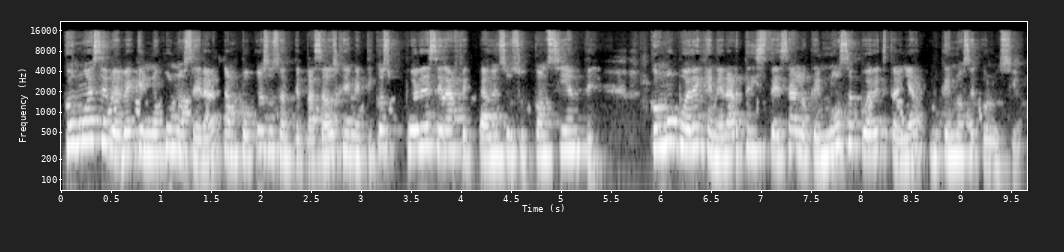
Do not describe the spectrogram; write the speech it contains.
¿Cómo ese bebé que no conocerá tampoco a sus antepasados genéticos puede ser afectado en su subconsciente? ¿Cómo puede generar tristeza lo que no se puede extrañar porque no se conoció?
